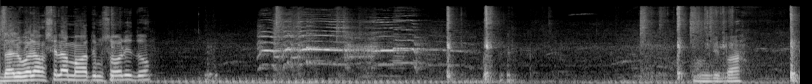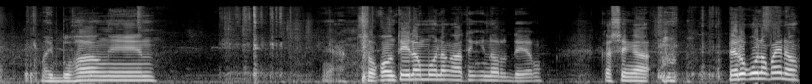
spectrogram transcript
Dalawa lang sila mga team solid oh. Hmm, di ba? May buhangin. Ayan. So, konti lang muna ang ating in-order. Kasi nga, pero kulang pa yun, oh.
